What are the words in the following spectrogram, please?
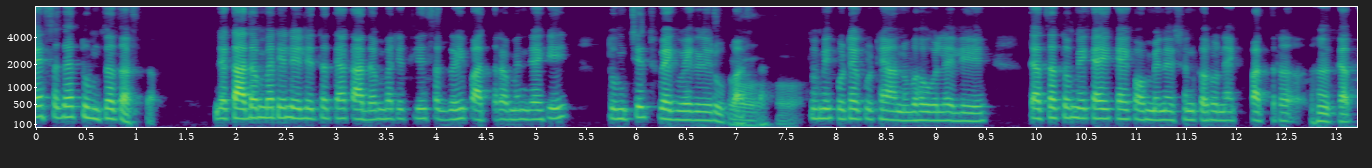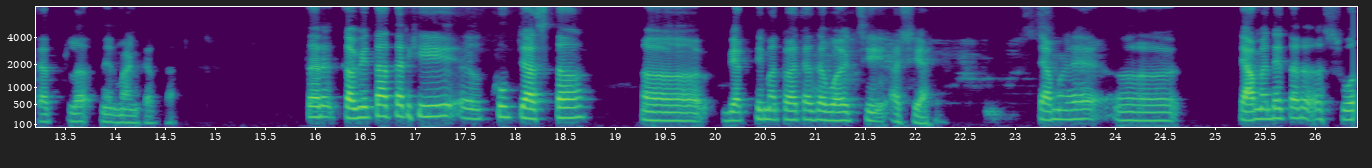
ते सगळं तुमचंच असतं. म्हणजे कादंबरी लिहिली तर त्या कादंबरीतली सगळी पात्र म्हणजे ही तुमचीच वेगवेगळी रूपं हो असतात. हो. तुम्ही कुठे कुठे अनुभवलेली त्याचं तुम्ही काही काही कॉम्बिनेशन करून एक पात्र त्या त्यातलं निर्माण करता. तर कविता तर ही खूप जास्त व्यक्तिमत्वाच्या जवळची अशी आहे. त्यामुळे त्यामध्ये तर स्व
